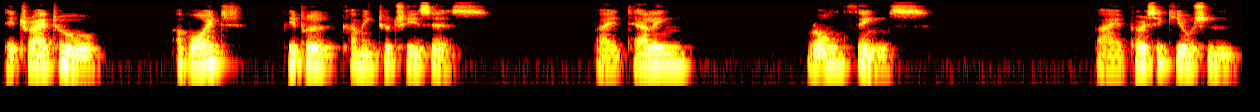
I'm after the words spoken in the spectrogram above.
They try to avoid people coming to Jesus by telling wrong things by persecution,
